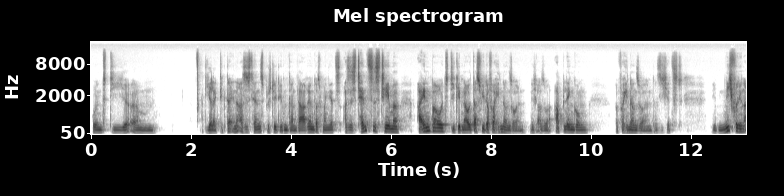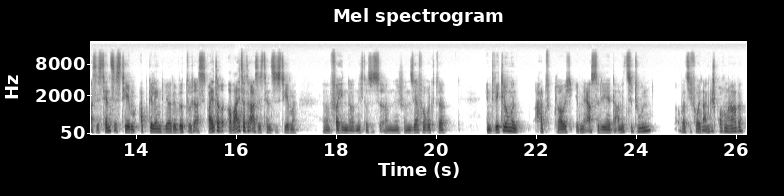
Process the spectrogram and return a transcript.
und die ähm, Dialektik der Innenassistenz besteht eben dann darin, dass man jetzt Assistenzsysteme einbaut, die genau das wieder verhindern sollen. Nicht also Ablenkung verhindern sollen. Dass ich jetzt eben nicht von den Assistenzsystemen abgelenkt werde, wird durch weitere, erweiterte Assistenzsysteme äh, verhindert. Nicht? Das ist ähm, schon eine sehr verrückte Entwicklung und hat, glaube ich, eben in erster Linie damit zu tun, was ich vorhin angesprochen habe,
